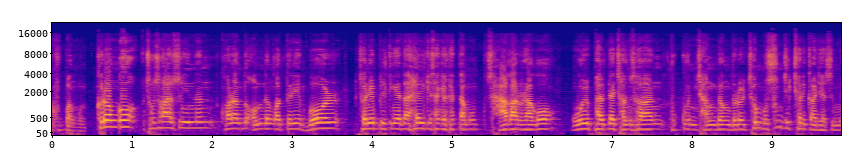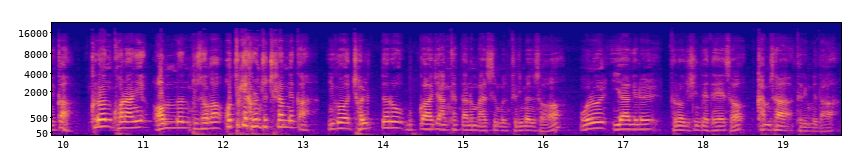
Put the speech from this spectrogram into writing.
국방부입니다. 그런 거 조사할 수 있는 권한도 없는 것들이 뭘 전일 빌딩에다 헬기 사격했다고 사과를 하고 5.18 때 전사한 국군 장병들을 전부 순직 처리까지 했습니까? 그런 권한이 없는 부서가 어떻게 그런 조치를 합니까? 이거 절대로 묵과하지 않겠다는 말씀을 드리면서 오늘 이야기를 들어주신 데 대해서 감사드립니다.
